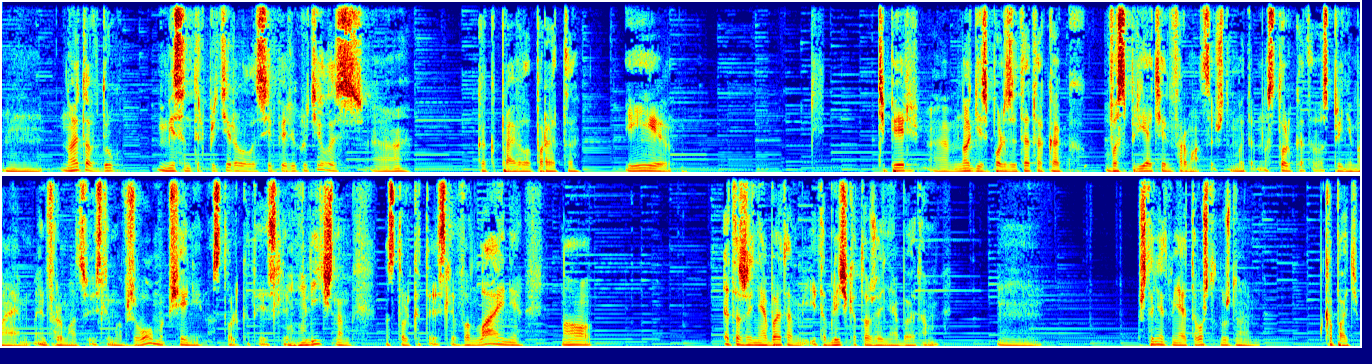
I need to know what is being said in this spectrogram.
Но это вдруг мисинтерпретировалось или перекрутилось, э, как правило, Паретта. И теперь э, многие используют это как восприятие информации, что мы там настолько это воспринимаем информацию, если мы в живом общении, настолько-то, если mm-hmm. в личном, настолько-то, если в онлайне. Но это же не об этом, и табличка тоже не об этом. Что не отменяет того, что нужно копать.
